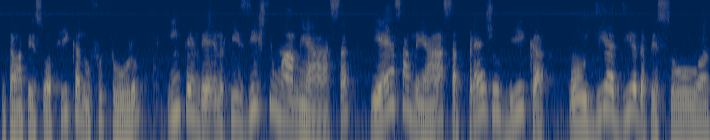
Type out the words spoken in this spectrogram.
Então a pessoa fica no futuro entendendo que existe uma ameaça e essa ameaça prejudica o dia a dia da pessoa,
